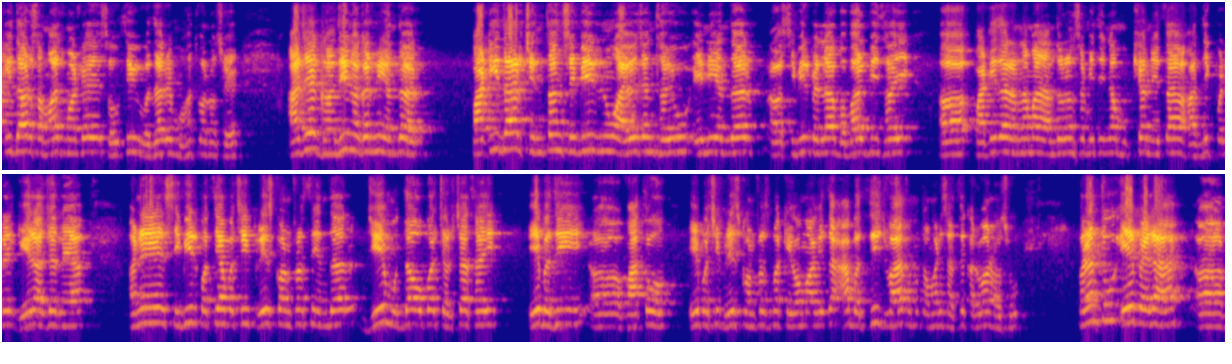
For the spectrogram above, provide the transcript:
પાટીદાર સમાજ માટે સૌથી વધારે મહત્વનો છે. આજે ગાંધીનગરની અંદર પાટીદાર ચિંતન શિબિરનું આયોજન થયું. એની અંદર શિબિર પહેલા બબાલબી થઈ. પાટીદાર અનામત આંદોલન સમિતિના મુખ્ય નેતા હાર્દિક પટેલ ગેરહાજર રહ્યા. અને શિબિર પત્યા પછી પ્રેસ કોન્ફરન્સની અંદર જે મુદ્દાઓ પર ચર્ચા થઈ, એ બધી વાતો એ પછી પ્રેસ કોન્ફરન્સમાં કહેવામાં આવી. હતી આ બધી જ વાત હું તમારી સાથે કરવાનો છું. પરંતુ એ પહેલા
